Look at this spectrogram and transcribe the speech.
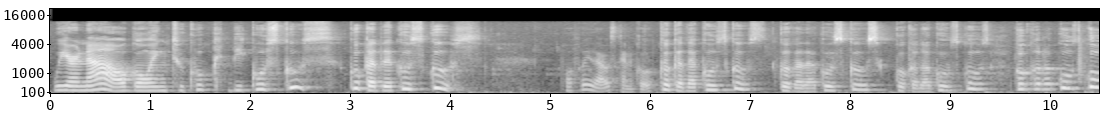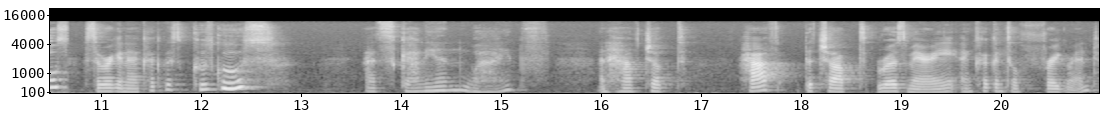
We are now going to cook the couscous. Cook the couscous. Hopefully that was kind of cool. Cook the couscous, cook the couscous, cook the couscous, cook the couscous. So we're gonna cook this couscous, add scallion whites, and half chopped, half the chopped rosemary, and cook until fragrant.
